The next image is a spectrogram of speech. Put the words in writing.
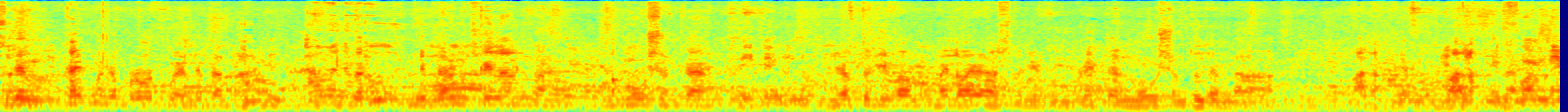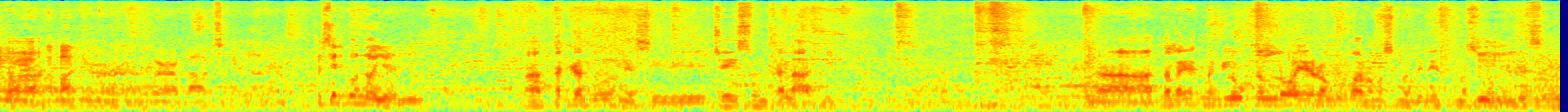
So then, kahit mag-abroad pwede, but ano, ng pero, hindi, pero kailangan ano, mag-motion ka. Written, ano. You have to give a, my lawyer has to give a written motion to them na balak niya, balak nilang Inform them uh, about your whereabouts. Kasi po lawyer niyo. Ah, taga doon eh, si Jason Kalagi. Na talagang nag-local lawyer ako para mas mabilis, mas mabilis eh.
